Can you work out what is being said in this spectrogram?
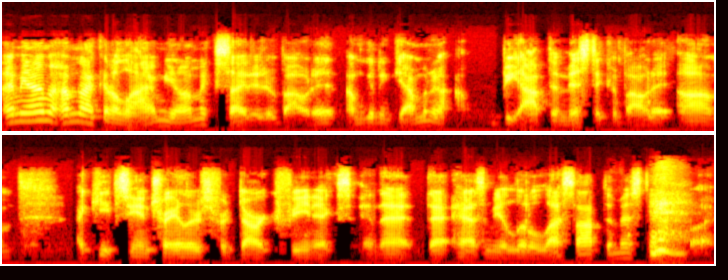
I mean, I'm I'm not gonna lie. I'm you know I'm excited about it. I'm gonna I'm gonna be optimistic about it. Um, I keep seeing trailers for Dark Phoenix, and that that has me a little less optimistic. But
